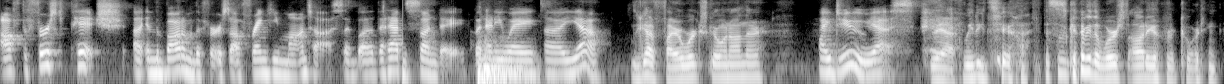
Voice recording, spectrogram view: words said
off the first pitch uh, in the bottom of the first off Frankie Montas. Uh, that happened Sunday. But anyway, uh, yeah. You got fireworks going on there? I do, yes. Yeah, we do too. This is going to be the worst audio recording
